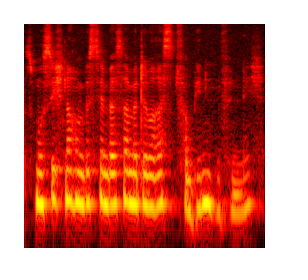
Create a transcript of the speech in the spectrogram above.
Das muss sich noch ein bisschen besser mit dem Rest verbinden, finde ich.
